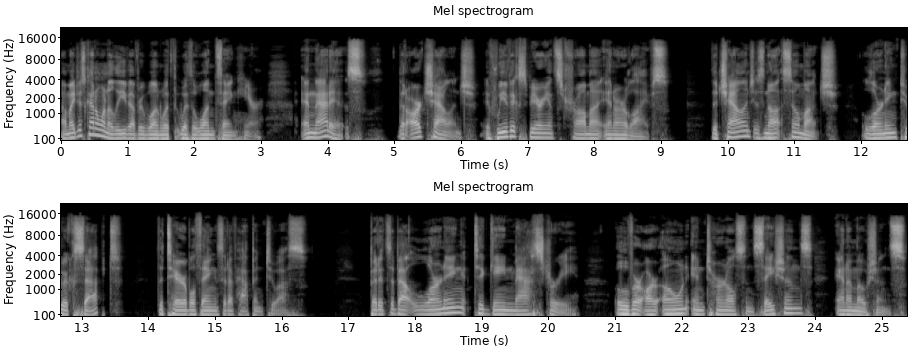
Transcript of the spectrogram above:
um, I just kind of want to leave everyone with with the one thing here. And that is that our challenge, if we've experienced trauma in our lives, the challenge is not so much learning to accept the terrible things that have happened to us, but it's about learning to gain mastery over our own internal sensations and emotions,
